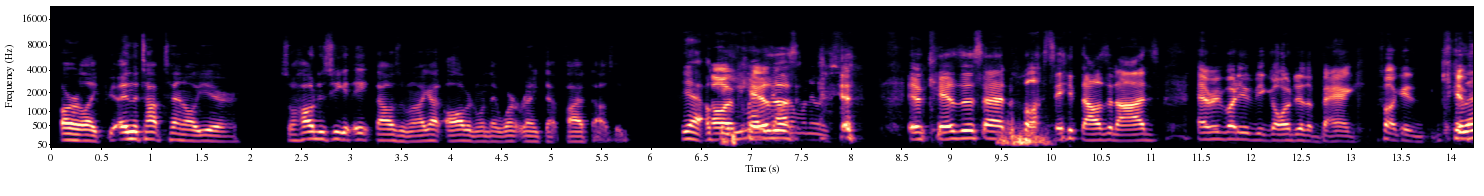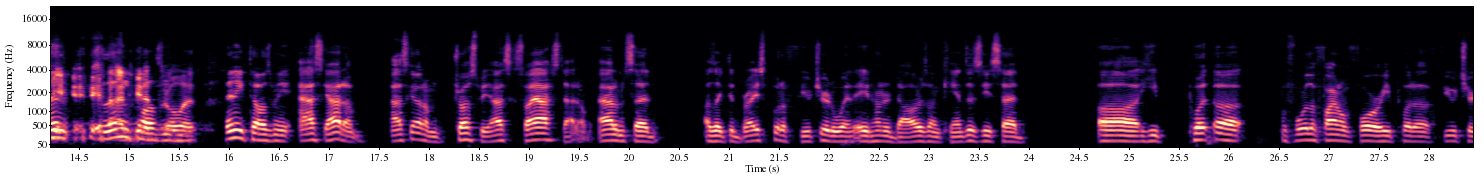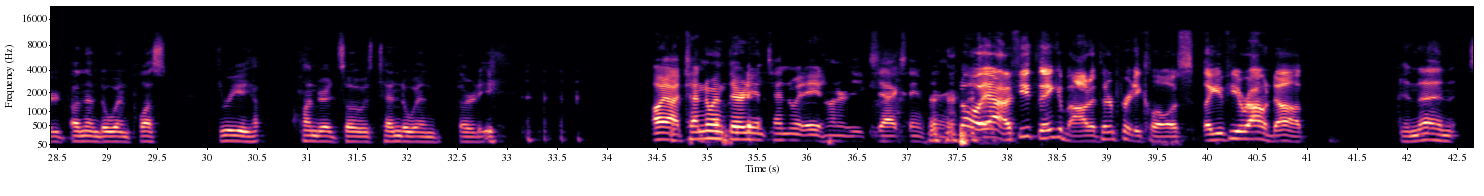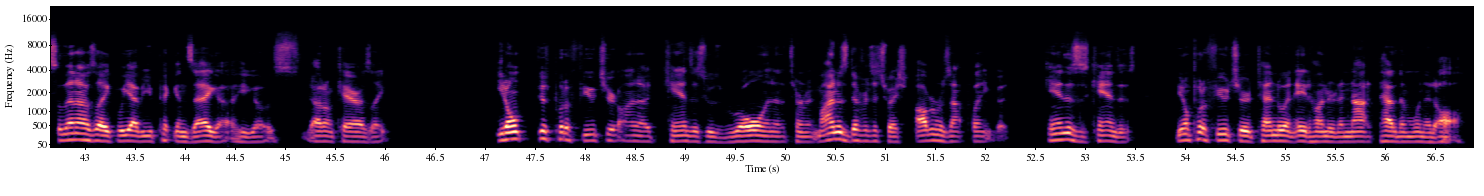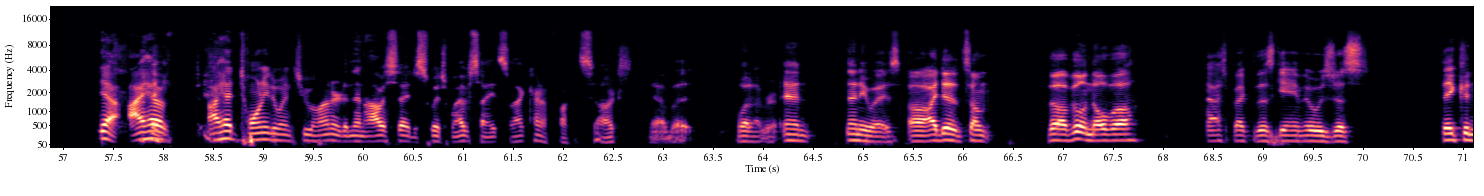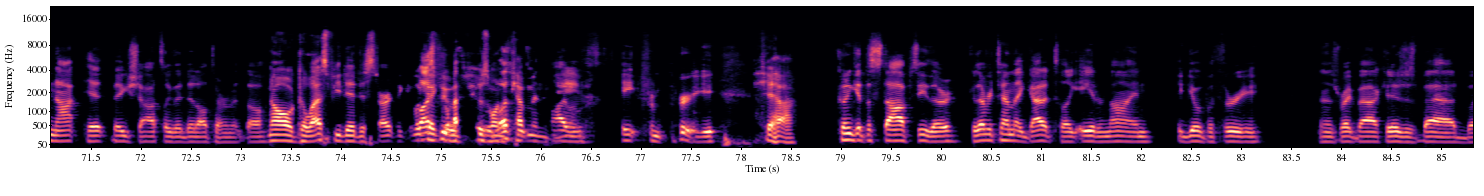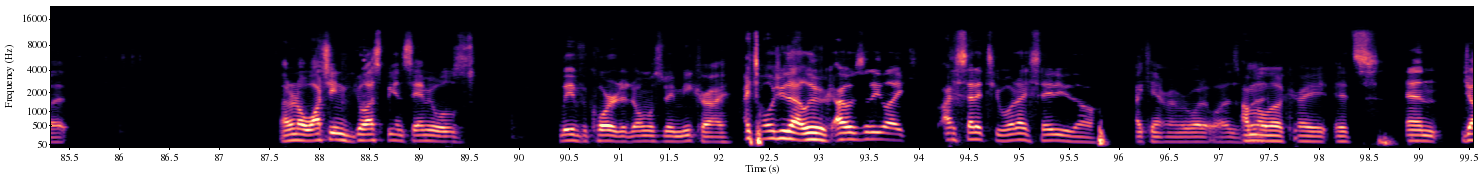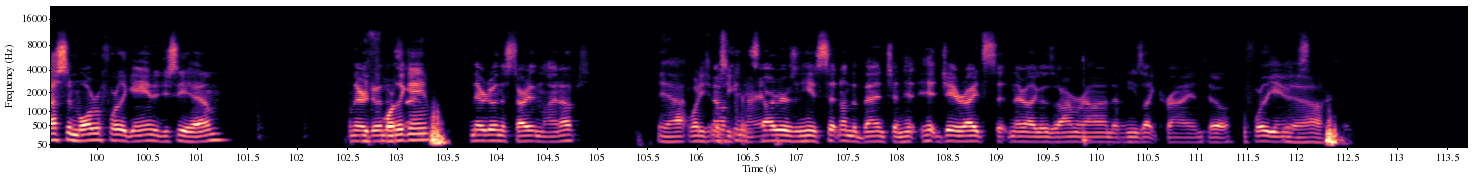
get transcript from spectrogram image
or like in the top ten all year. So how does he get eight thousand when I got Auburn when they weren't ranked at five thousand? Yeah, okay. Oh, if he might have got Kansas- him when was if, if Kansas had plus eight thousand odds, everybody would be going to the bank. Fucking give then- me. so then he tells me- it. Then he tells me, ask Adam. Ask Adam. Trust me. Ask. So I asked Adam. Adam said, I was like, did Bryce put a future to win eight hundred dollars on Kansas? He said, uh, he put uh before the final four, he put a future on them to win plus three hundred. So it was ten to win thirty. Oh yeah, 10 to win 30 and 10 to win 800, the exact same thing. oh yeah. If you think about it, they're pretty close. Like if you round up, And then, so then I was like, well, yeah, but you pick Gonzaga. He goes, I don't care. I was like, you don't just put a future on a Kansas who's rolling in the tournament. Mine was a different situation. Auburn was not playing good. Kansas is Kansas. You don't put a future 10 to win 800 and not have them win at all. Yeah, I have I had 20 to win 200 and then obviously I had to switch websites, so that kind of fucking sucks. Yeah, but whatever. And anyways, uh, I did some the Villanova aspect of this game. It was just they could not hit big shots like they did all tournament though. No, Gillespie did to start the. It looked like Gillespie was the one who kept him in the game. Eight from three. Yeah, couldn't get the stops either because every time they got it to like eight or nine, they'd give up a three, and it's right back. It was just bad, but I don't know. Watching Gillespie and Samuels leave the court, it almost made me cry. I told you that, Luke. I was literally like, I said it to you. What did I say to you though? I can't remember what it was. I'm gonna look right. It's and Justin Moore before the game. Did you see him when they were doing before the game. When they were doing the starting lineups, Yeah, what he was he the crying? starters, and he's sitting on the bench and hit, hit Jay Wright sitting there like with his arm around him, and he's like crying too before the game. Yeah. It's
